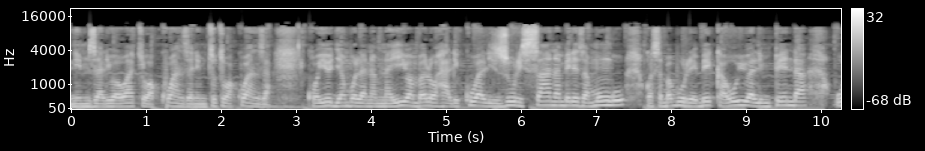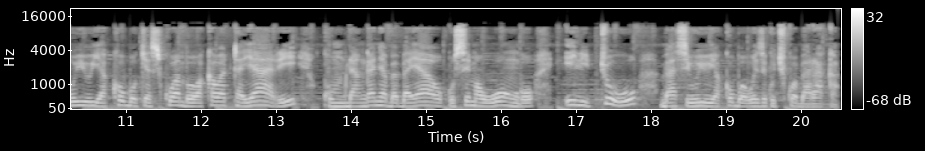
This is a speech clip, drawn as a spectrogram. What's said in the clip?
ni mzaliwa wake wa kwanza ni mtoto wa kwanza. Kwa hiyo jambo la namna hiyo ambalo halikuwa lizuri sana mbele za mungu kwa sababu rebeka huyu alimpenda huyu yakobo kiasi kwamba wakawa tayari kumdanganya baba yao kusema uongo ili tu basi huyu yakobo aweze kuchukua baraka.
